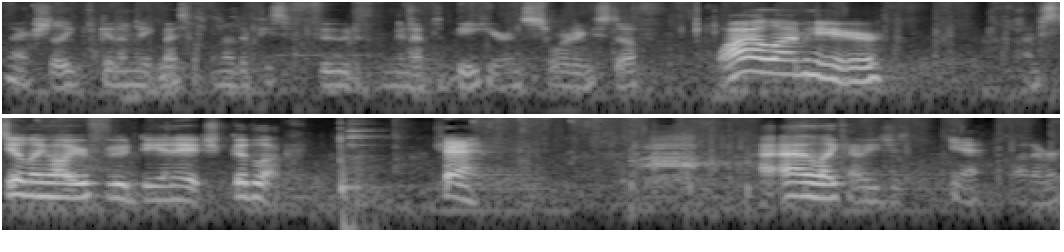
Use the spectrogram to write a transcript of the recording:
I'm actually gonna make myself another piece of food I'm gonna have to be here and sorting stuff. While I'm here, I'm stealing all your food, DNH. Good luck. Okay. I, I like how you just, yeah, whatever.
